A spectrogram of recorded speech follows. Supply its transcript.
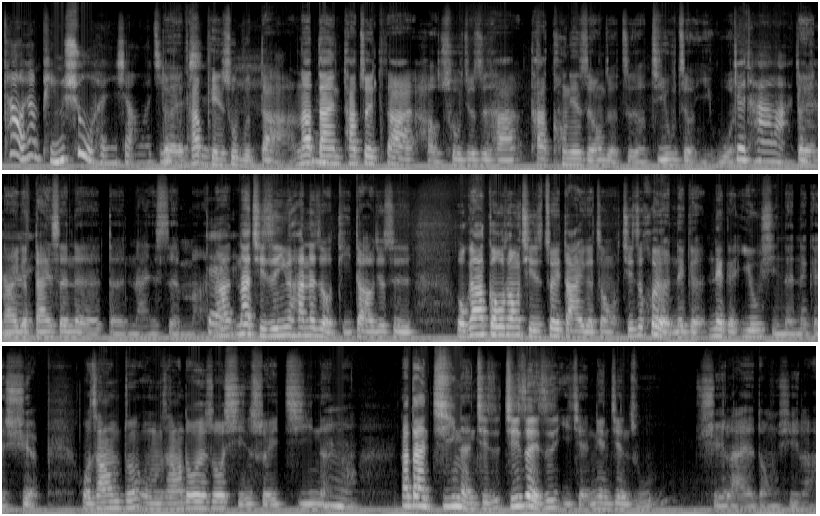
它好像平数很小，我记得对，它是。频数不大。那当然，它最大好处就是它它空间使用者只有几乎只有一位。就他嘛，对，然后一个单身的的男生嘛，那那其实因为他那时候提到，就是我跟他沟通，其实最大一个重点，其实会有那个那个 U 型的那个 shape，我常常都我们常常都会说形随机能哦、嗯。那但机能其实其实这也是以前念建筑学来的东西啦。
